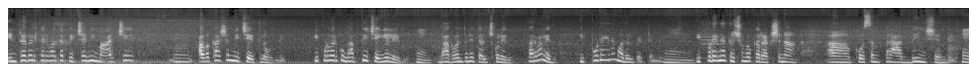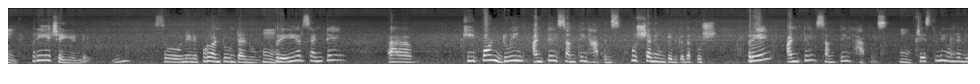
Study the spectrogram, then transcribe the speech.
interval తర్వాత పిక్చర్ని మార్చే అవకాశం మీ చేతిలో ఉంది. ఇప్పుడు వరకు భక్తి చెయ్యలేదు. భగవంతుని తలుచుకోలేదు. పర్వాలేదు. ఇప్పుడైనా మొదలు పెట్టండి. ఇప్పుడైనా కృష్ణుడు ఒక రక్షణ కోసం ప్రార్థించండి. ప్రే చేయండి సో నేను ఎప్పుడు అంటూ ఉంటాను. ప్రేయర్స్ అంటే keep on doing until something happens push అని ఉంటుంది కదా push pray until something happens. చేస్తూనే ఉండండి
